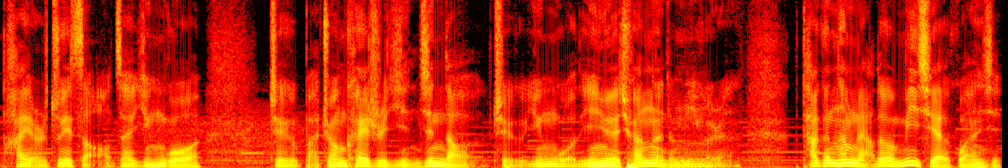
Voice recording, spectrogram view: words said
他也是最早在英国这个把 John Cage 引进到这个英国的音乐圈的这么一个人。他跟他们俩都有密切的关系。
